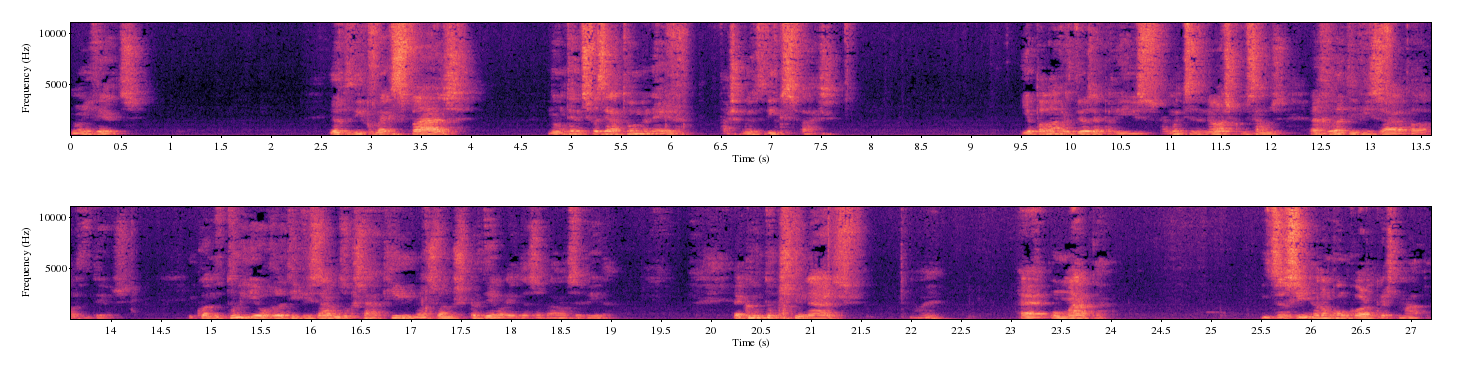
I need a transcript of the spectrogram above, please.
não inventes. Eu te digo como é que se faz, não tentes fazer à tua maneira. Faz como eu te digo que se faz. E a palavra de Deus é para isso. Há muitos de nós que começamos a relativizar a palavra de Deus. E quando tu e eu relativizamos o que está aqui, nós vamos perder a orientação da nossa vida. É como tu questionares não é? Uh, um mapa e dizes assim: Eu não concordo com este mapa.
